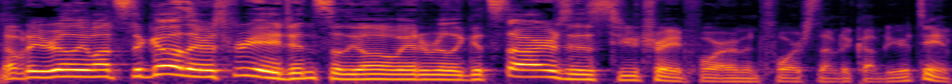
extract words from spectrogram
nobody really wants to go there as free agents, so the only way to really get stars is to trade for them and force them to come to your team.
